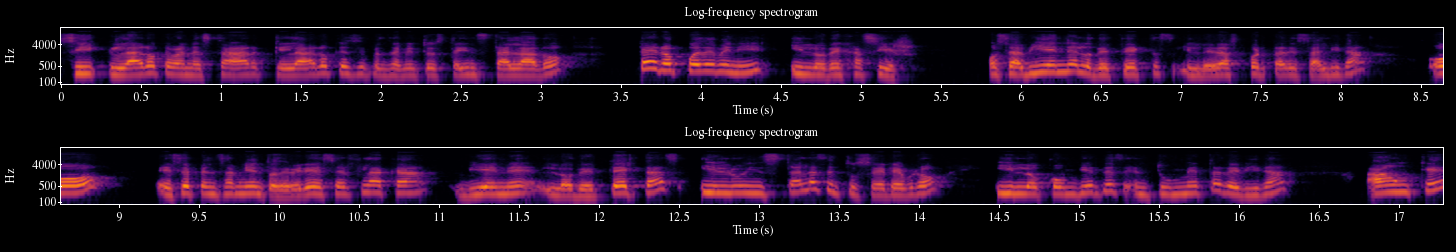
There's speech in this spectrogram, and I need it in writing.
Sí, claro que van a estar, claro que ese pensamiento está instalado, pero puede venir y lo dejas ir. O sea, viene, lo detectas y le das puerta de salida. O ese pensamiento debería ser flaca, viene, lo detectas y lo instalas en tu cerebro y lo conviertes en tu meta de vida, aunque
